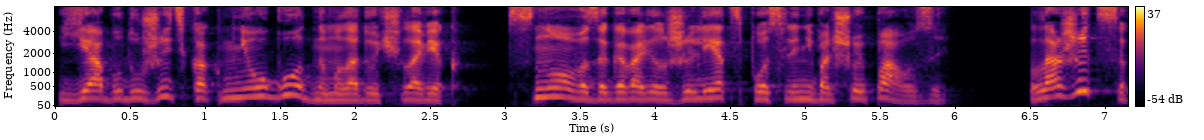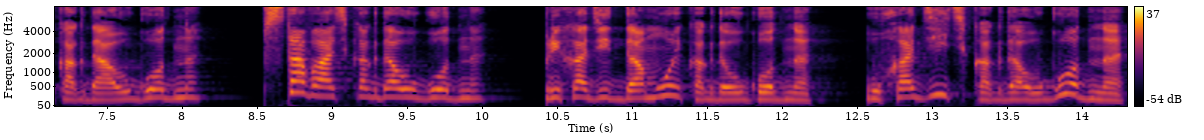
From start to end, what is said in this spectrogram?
«Я буду жить, как мне угодно, молодой человек», — снова заговорил жилец после небольшой паузы. «Ложиться, когда угодно, вставать, когда угодно, приходить домой, когда угодно, уходить, когда угодно,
